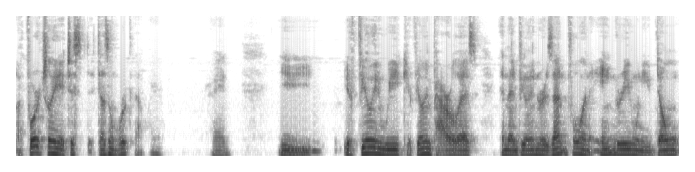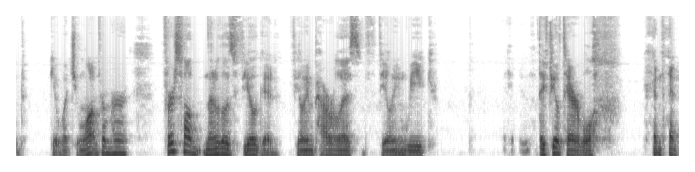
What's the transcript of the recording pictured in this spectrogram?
Unfortunately, it just it doesn't work that way. Right you you're feeling weak, you're feeling powerless, and then feeling resentful and angry when you don't get what you want from her. First of all, none of those feel good. Feeling powerless, feeling weak, they feel terrible. and then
